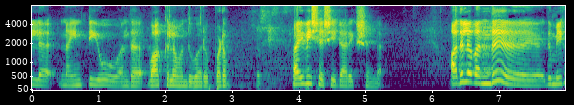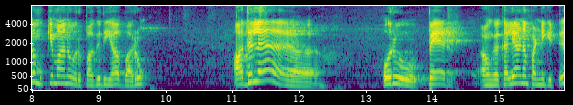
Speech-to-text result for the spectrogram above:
இல்லை நைன்ட்டியோ அந்த வாக்கில் வந்து வரும் படம். ஐவி சசி டைரெக்ஷனில் அதில் வந்து இது மிக முக்கியமான ஒரு பகுதியாக வரும். அதில் ஒரு பேர் அவங்க கல்யாணம் பண்ணிக்கிட்டு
